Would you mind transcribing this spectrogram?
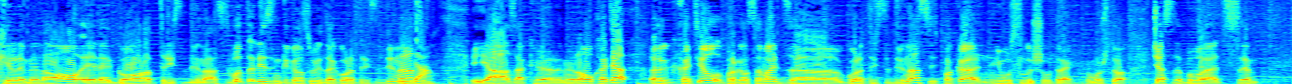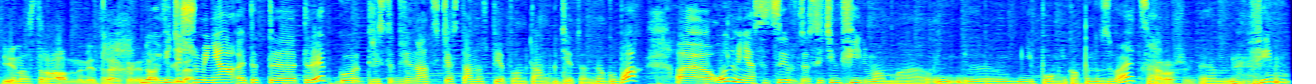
Килиминао или город 312. Вот Лизонька голосует за город 312. Да. Я за Килиминао. Хотя э, хотел проголосовать за город 312, пока не услышал трек. Потому что часто бывает с э, иностранными треками. Ну, видишь, когда- у меня этот э, трек «Город 312», «Останусь пеплом» там где-то на губах, э, он у меня ассоциируется с этим фильмом, э, э, не помню, как он называется. Хороший. Эм, фильм,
